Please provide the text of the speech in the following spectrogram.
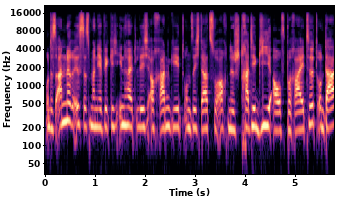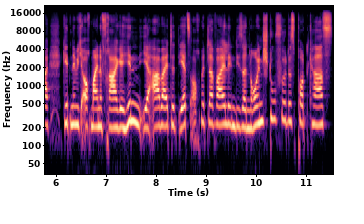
Und das andere ist, dass man ja wirklich inhaltlich auch rangeht und sich dazu auch eine Strategie aufbereitet. Und da geht nämlich auch meine Frage hin. Ihr arbeitet jetzt auch mittlerweile in dieser neuen Stufe des Podcasts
